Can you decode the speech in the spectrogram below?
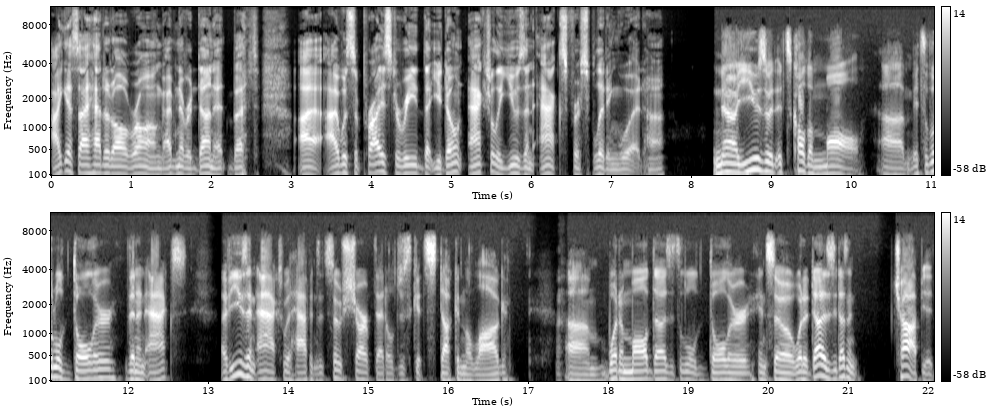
I guess I had it all wrong. I've never done it, but I, I was surprised to read that you don't actually use an axe for splitting wood, huh? No, you use it. It's called a maul. Um, it's a little duller than an axe. If you use an axe, what happens? It's so sharp that it'll just get stuck in the log. Um, what a maul does, it's a little duller, and so what it does, it doesn't chop. It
